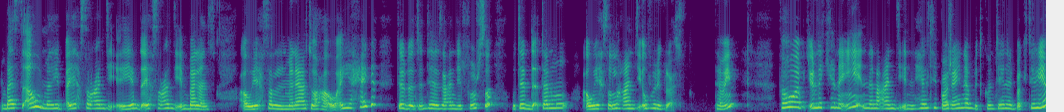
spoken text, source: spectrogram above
بس أول ما يبقى يحصل عندي يبدأ يحصل عندي imbalance أو يحصل المناعة تقع أو أي حاجة تبدأ تنتهز عندي الفرصة وتبدأ تنمو أو يحصل لها عندي overgrowth تمام؟ فهو بيقول لك هنا إيه؟ إن أنا عندي an healthy vagina بت contain البكتيريا.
